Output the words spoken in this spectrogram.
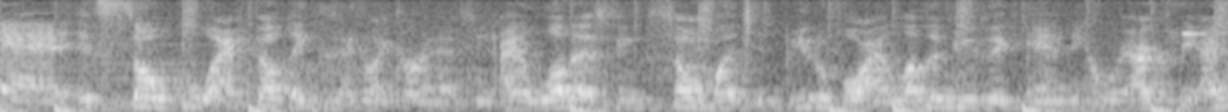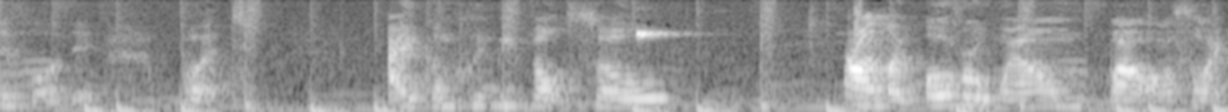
And it's so cool. I felt exactly like her in that scene. I love that scene so much. It's beautiful. I love the music and the choreography. I just loved it. But I completely felt so I'm like overwhelmed while also like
